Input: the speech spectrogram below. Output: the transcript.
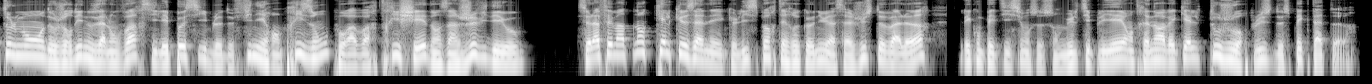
tout le monde, aujourd'hui nous allons voir s'il est possible de finir en prison pour avoir triché dans un jeu vidéo. Cela fait maintenant quelques années que l'e-sport est reconnu à sa juste valeur, les compétitions se sont multipliées entraînant avec elles toujours plus de spectateurs.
